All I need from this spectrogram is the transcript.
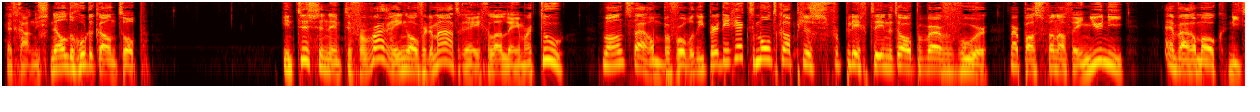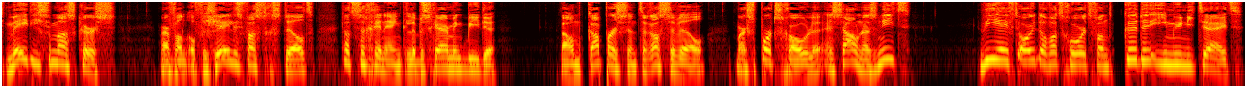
Het gaat nu snel de goede kant op. Intussen neemt de verwarring over de maatregelen alleen maar toe. Want waarom bijvoorbeeld niet per direct mondkapjes verplichten in het openbaar vervoer, maar pas vanaf 1 juni? En waarom ook niet medische maskers? Waarvan officieel is vastgesteld dat ze geen enkele bescherming bieden. Waarom kappers en terrassen wel, maar sportscholen en sauna's niet? Wie heeft ooit nog wat gehoord van kudde-immuniteit,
